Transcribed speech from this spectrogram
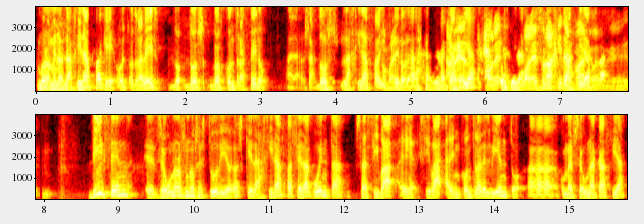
Bueno, menos la jirafa, que otra vez, do- dos, dos contra cero. O sea, dos la jirafa y Hombre, cero la, la A ver, acacia. por, porque la- por eso la jirafa. jirafa- claro, que- Dicen, eh, según unos, estudios, que la jirafa se da cuenta, o sea, si va, eh, si va en contra del viento a comerse una acacia,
